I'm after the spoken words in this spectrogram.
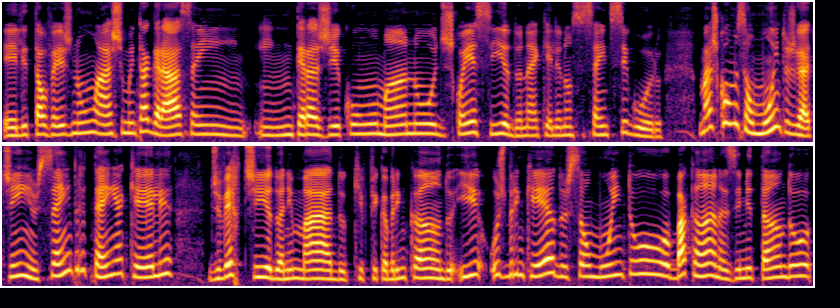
ele talvez não ache muita graça em, em, interagir com um humano desconhecido, né? Que ele não se sente seguro. Mas como são muitos gatinhos, sempre tem aquele divertido, animado, que fica brincando. E os brinquedos são muito bacanas, imitando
